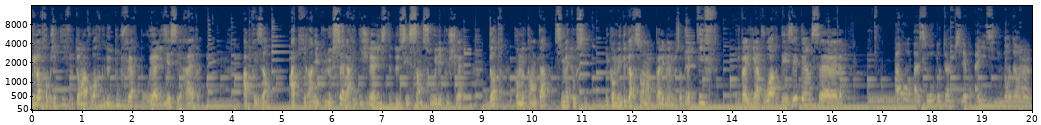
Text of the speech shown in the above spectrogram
quel autre objectif peut-on avoir que de tout faire pour réaliser ses rêves? À présent, Akira n'est plus le seul à rédiger la liste de ses 100 souhaits les plus chers. D'autres, comme Kanta, s'y mettent aussi. Et comme les deux garçons n'ont pas les mêmes objectifs, il va y avoir des étincelles. Haro Aso, auteur du célèbre Alice in Borderland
